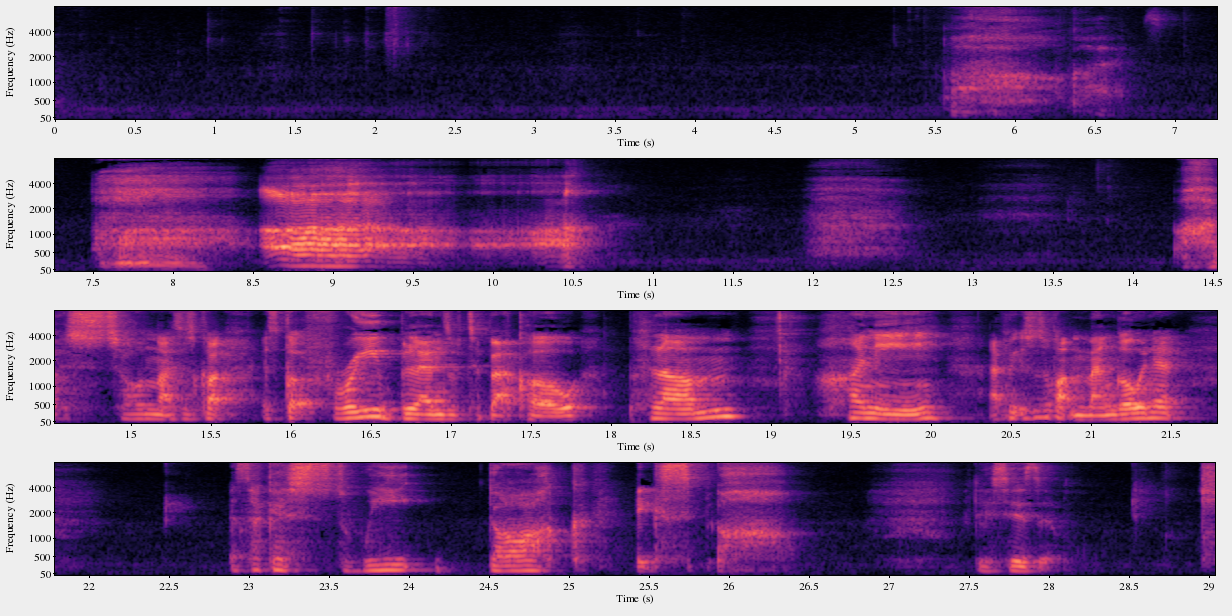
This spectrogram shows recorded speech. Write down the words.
Oh, guys. Oh. Oh, it's so nice. It's got it's got three blends of tobacco, plum, honey. I think it's also got mango in it. It's like a sweet, dark. Exp- oh, this is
